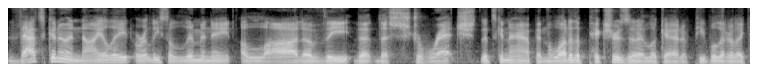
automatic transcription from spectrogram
That's going to annihilate or at least eliminate a lot of the the the stretch that's going to happen. A lot of the pictures that i look at of people that are like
